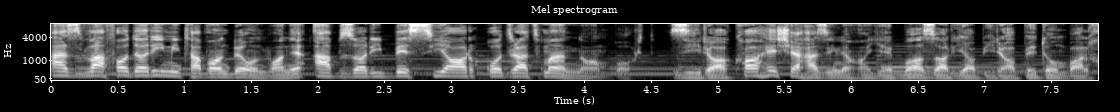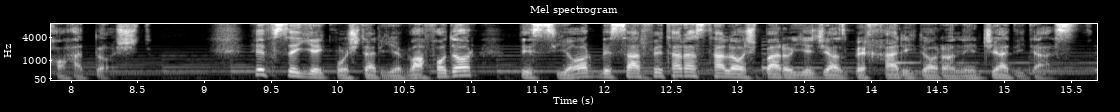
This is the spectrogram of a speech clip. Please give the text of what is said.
از وفاداری می توان به عنوان ابزاری بسیار قدرتمند نام برد زیرا کاهش هزینه های بازاریابی را به دنبال خواهد داشت. حفظ یک مشتری وفادار بسیار به صرفه تر از تلاش برای جذب خریداران جدید است.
